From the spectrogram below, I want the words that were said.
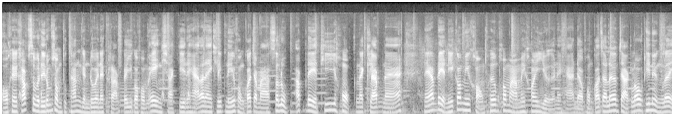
โอเคครับ สวัสดีท่านผู้ชมทุกท่านกันด้วยนะครับ ก็อยู่กับผมเองชากีนะฮะ และในคลิปนี้ผมก็จะมาสรุปอัปเดตที่ 6 นะครับนะ ในอัปเดตนี้ก็มีของเพิ่มเข้ามาไม่ค่อยเยอะนะฮะ เดี๋ยวผมก็จะเริ่มจากโลกที่ 1 เลย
